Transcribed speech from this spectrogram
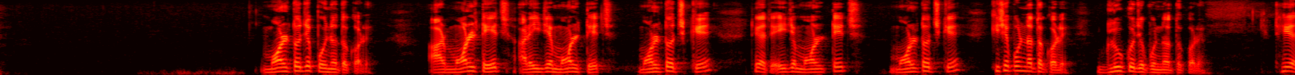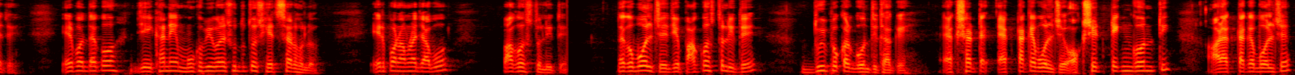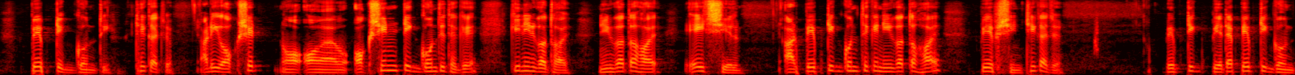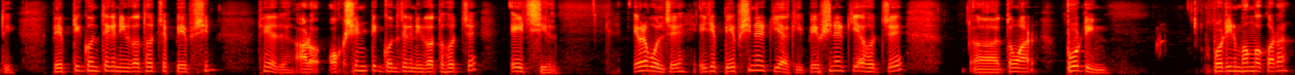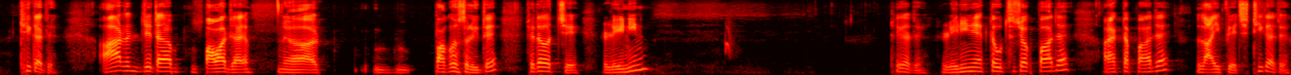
মল্টোজে পরিণত করে। আর মল্টেজ, আর এই যে মল্টেজ, মল্টোজকে, ঠিক আছে, এই যে মল্টেজ, মল্টোজকে কিসে পরিণত করে? গ্লুকোজে পরিণত করে। ঠিক আছে? এরপর দেখো যে এখানে মুখবিবরে শুধু তো শ্বেতসার হলো। এরপর আমরা যাব পাকস্থলিতে। দেখো বলছে যে পাকস্থলিতে দুই প্রকার গ্রন্থি থাকে। একসাথে একটাকে বলছে অক্সিটিক গ্রন্থি আর একটাকে বলছে পেপটিক গ্রন্থি, ঠিক আছে? আর এই অক্সিট অক্সিনটিক গ্রন্থি থেকে কী নির্গত হয়? নির্গত হয় এইচসিএল আর পেপটিক গ্রন্থি থেকে নির্গত হয় পেপসিন, ঠিক আছে? পেপটিক, এটা পেপটিক গ্রন্থি। পেপটিক গ্রন্থি থেকে নির্গত হচ্ছে পেপসিন, ঠিক আছে? আর অক্সিনটিক গ্রন্থি থেকে নির্গত হচ্ছে এইচসিএল এবার বলছে, এই যে পেপসিনের ক্রিয়া কী? পেপসিনের ক্রিয়া হচ্ছে তোমার প্রোটিন প্রোটিন ভঙ্গ করা ঠিক আছে। আর যেটা পাওয়া যায় পাকস্থলিতে, সেটা হচ্ছে রেনিন। ঠিক আছে? রেনিন একটা উৎসেচক পাওয়া যায়, আর একটা পাওয়া যায় লাইপেজ, ঠিক আছে?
